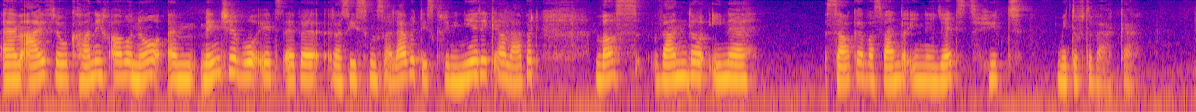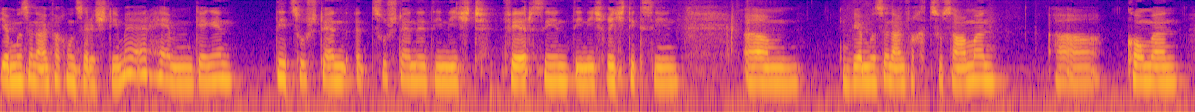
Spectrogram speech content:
Ähm, eine Frage kann ich aber noch. Ähm, Menschen, die jetzt eben Rassismus erleben, Diskriminierung erleben, was wollen ihr ihnen sagen, was wollen ihr ihnen jetzt, heute mit auf den Weg geben? Wir müssen einfach unsere Stimme erheben gegen die Zustände, äh, Zustände die nicht fair sind, die nicht richtig sind. Ähm, wir müssen einfach zusammen äh, kommen äh,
